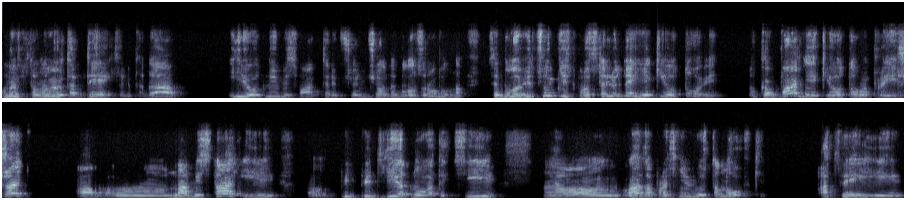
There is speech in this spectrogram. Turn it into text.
ми встановили там декілька. Да? І одним із факторів, що нічого не було зроблено, це була відсутність просто людей, які готові, ну, компанії, які готові приїжджати на міста і під'єднувати ці е, газопрочневі установки. А це і е,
